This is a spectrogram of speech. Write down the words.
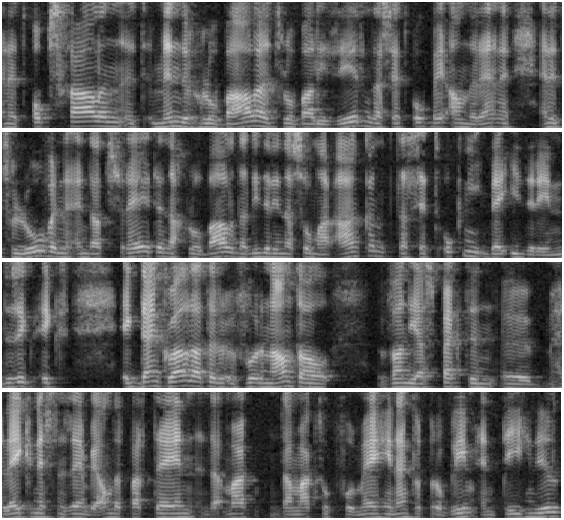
En het opschalen, het minder globale, het globaliseren, dat zit ook bij anderen. En, en het geloven in dat vrijheid en dat globale, dat iedereen dat zomaar aankunt, dat zit ook niet bij iedereen. Dus ik, ik, ik denk wel dat er voor een aantal van die aspecten uh, gelijkenissen zijn bij andere partijen. Dat maakt, dat maakt ook voor mij geen enkel probleem. Integendeel,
